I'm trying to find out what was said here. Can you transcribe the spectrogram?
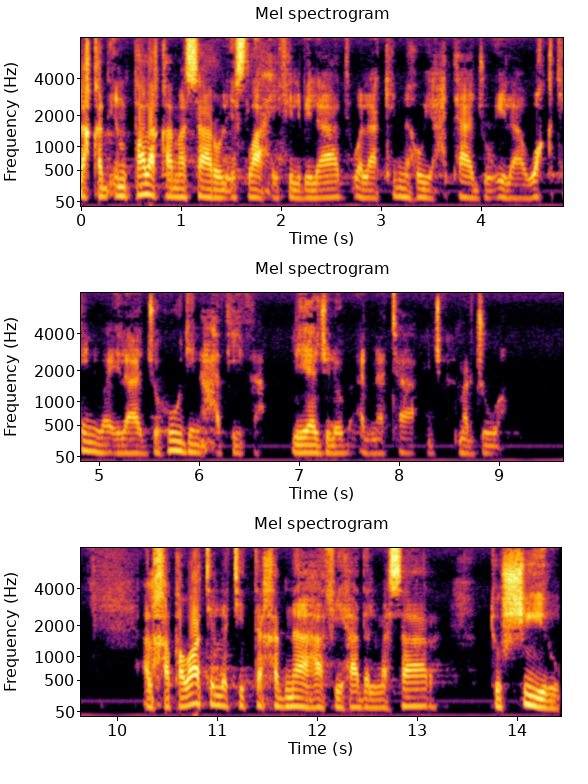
لقد انطلق مسار الإصلاح في البلاد ولكنه يحتاج إلى وقت وإلى جهود حثيثة ليجلب النتائج المرجوة. الخطوات التي اتخذناها في هذا المسار تشير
